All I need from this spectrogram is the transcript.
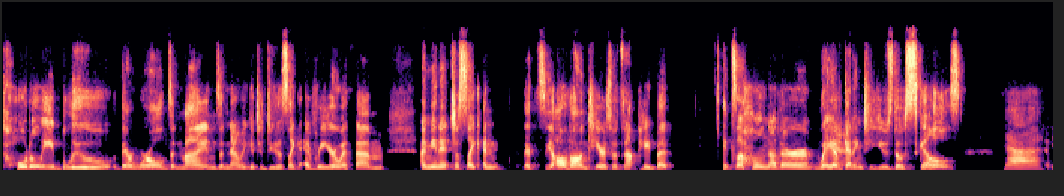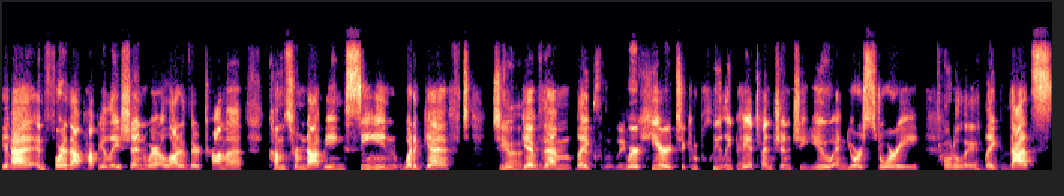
totally blew their worlds and minds. And now we get to do this like every year with them. I mean, it just like, and it's all volunteer, so it's not paid, but it's a whole nother way of getting to use those skills. Yeah. Yeah. And for that population where a lot of their trauma comes from not being seen, what a gift to yeah. give them like Absolutely. we're here to completely pay attention to you and your story. Totally. Like that's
